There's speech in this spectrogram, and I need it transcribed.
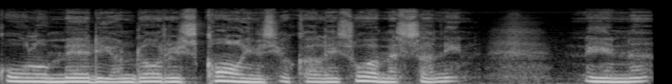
kuulun medion Doris Collins, joka oli Suomessa, niin, niin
